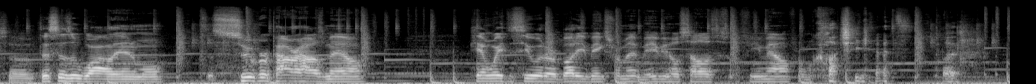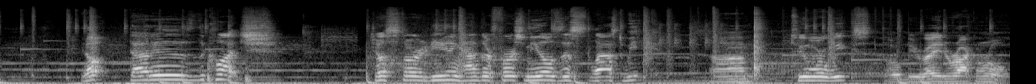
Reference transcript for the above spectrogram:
so this is a wild animal. It's a super powerhouse male. Can't wait to see what our buddy makes from it. Maybe he'll sell us a female from a clutch he gets. But yep, that is the clutch. Just started eating, had their first meals this last week. Um, two more weeks, they'll be ready to rock and roll.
